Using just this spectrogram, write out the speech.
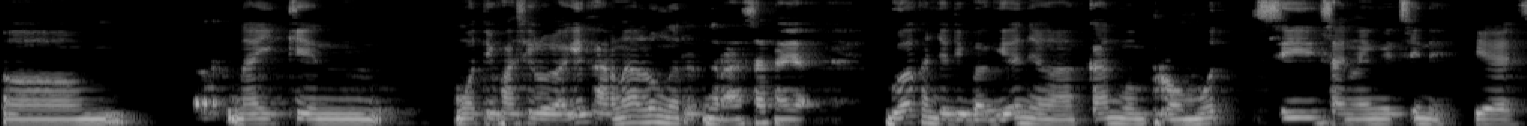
em, naikin motivasi lu lagi karena lu nger- ngerasa kayak gua akan jadi bagian yang akan mempromot si sign language ini. yes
